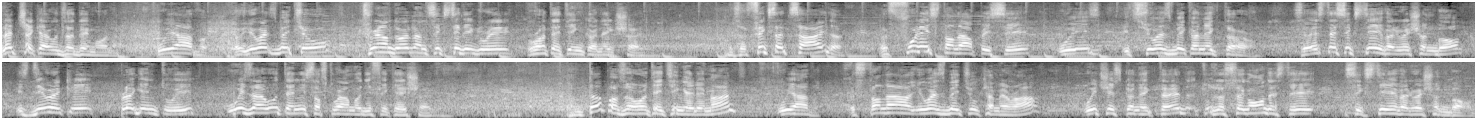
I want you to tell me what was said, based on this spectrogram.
Let's check out the demo now. We have a USB 2 360 degree rotating connection. On the fixed side, a fully standard PC with its USB connector. The ST60 evaluation board is directly plugged into it without any software modification. On top of the rotating element, we have a standard USB 2 camera which is connected to the second ST60 evaluation board.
